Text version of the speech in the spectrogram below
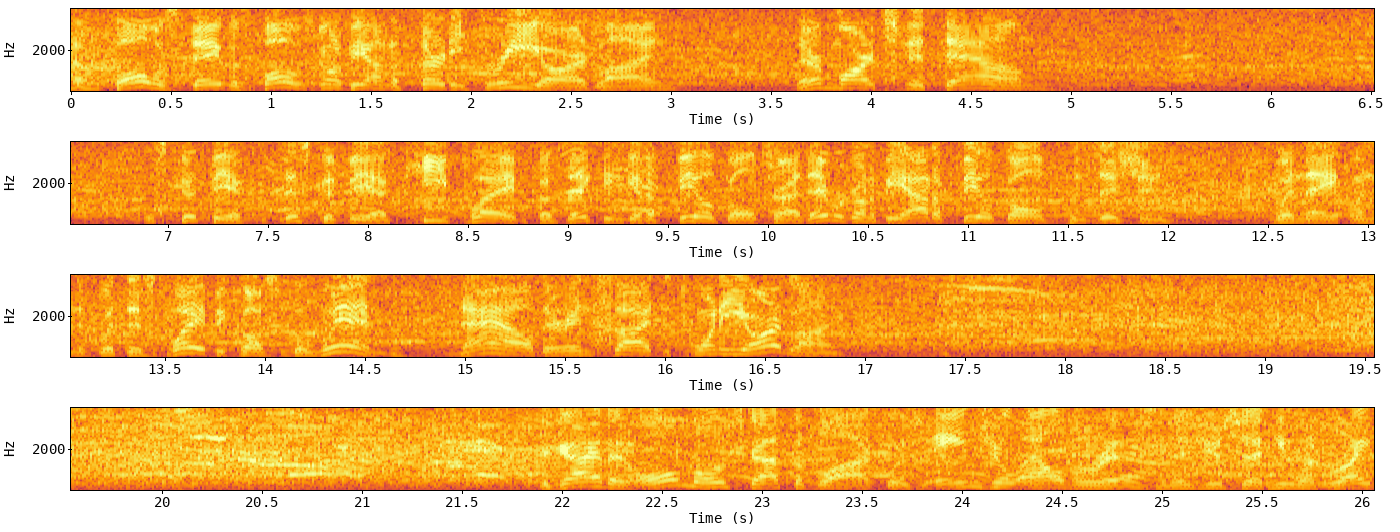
Now the ball was Davis. Ball was going to be on the 33-yard line. They're marching it down. This could be a this could be a key play because they can get a field goal try. They were going to be out of field goal position when they when with this play because of the wind. Now they're inside the 20-yard line. The guy that almost got the block was Angel Alvarez, and as you said, he went right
